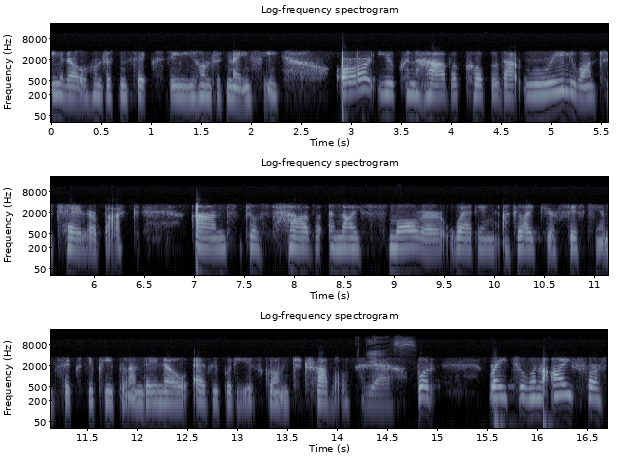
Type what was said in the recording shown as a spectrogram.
you know 160, 180. Or you can have a couple that really want to tailor back and just have a nice smaller wedding at like your 50 and 60 people, and they know everybody is going to travel. Yes. But Rachel, when I first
